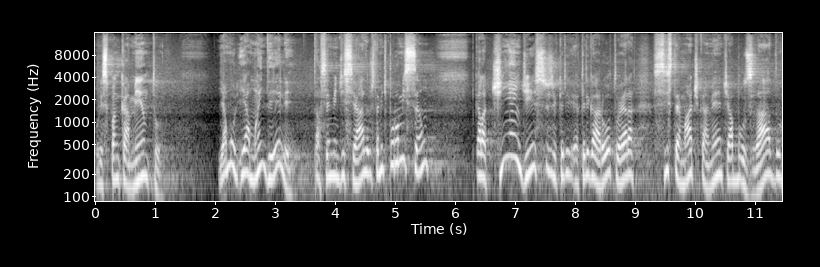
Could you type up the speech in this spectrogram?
por espancamento. E a, e a mãe dele está sendo indiciada justamente por omissão. Porque ela tinha indícios de que aquele, garoto era sistematicamente abusado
